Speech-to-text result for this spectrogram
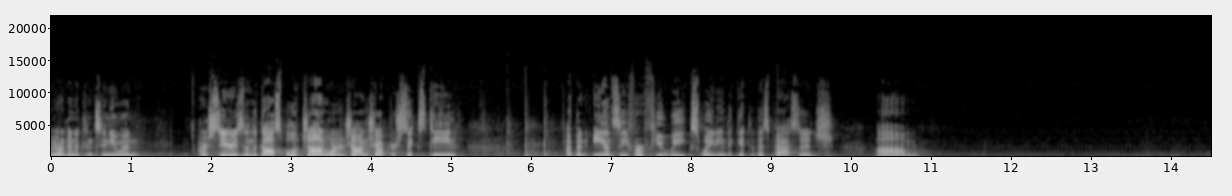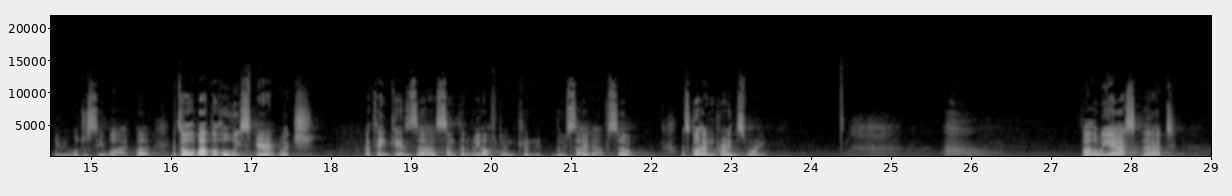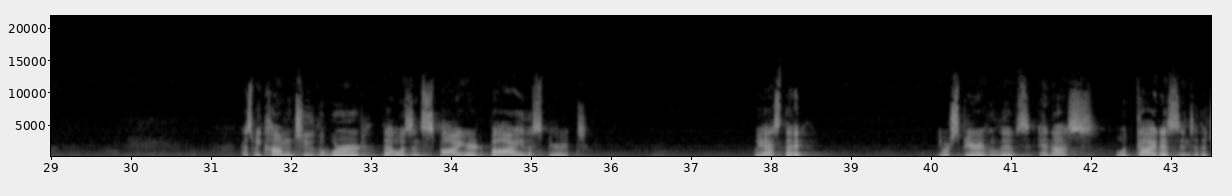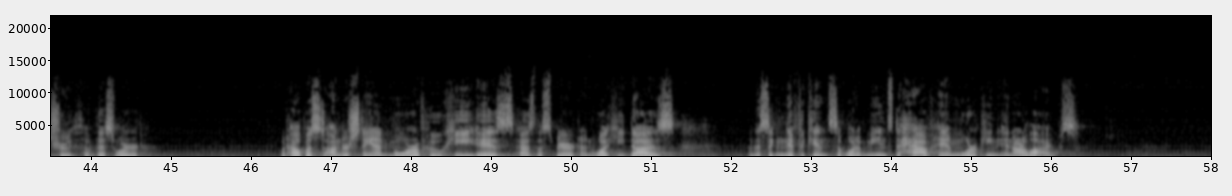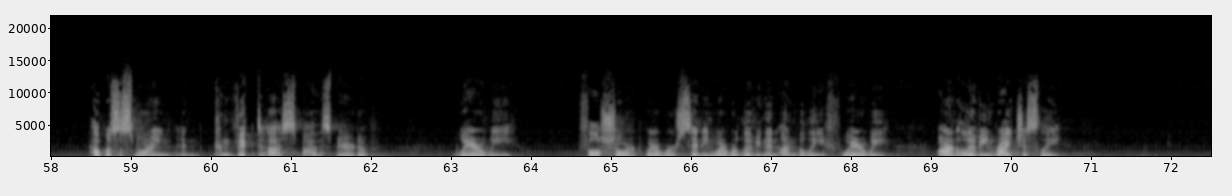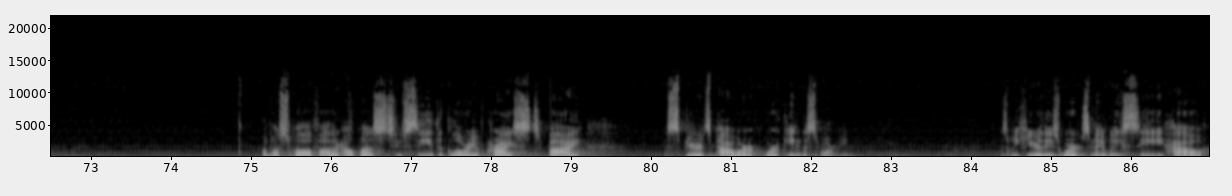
We are going to continue in our series in the Gospel of John. We're in John chapter 16. I've been antsy for a few weeks waiting to get to this passage. Um, maybe we'll just see why. But it's all about the Holy Spirit, which I think is uh, something we often can lose sight of. So let's go ahead and pray this morning. Father, we ask that as we come to the word that was inspired by the Spirit, we ask that your Spirit who lives in us would guide us into the truth of this word, would help us to understand more of who He is as the Spirit and what He does, and the significance of what it means to have Him working in our lives. Help us this morning and convict us by the Spirit of where we fall short, where we're sinning, where we're living in unbelief, where we aren't living righteously. But most of all, Father, help us to see the glory of Christ by the Spirit's power working this morning. As we hear these words, may we see how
